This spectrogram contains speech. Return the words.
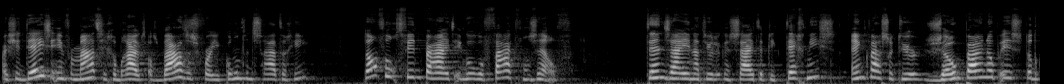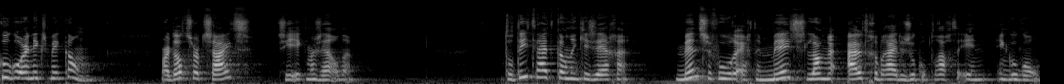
Als je deze informatie gebruikt als basis voor je contentstrategie, dan volgt vindbaarheid in Google vaak vanzelf. Tenzij je natuurlijk een site hebt die technisch en qua structuur zo'n puinhoop is dat Google er niks mee kan. Maar dat soort sites zie ik maar zelden. Tot die tijd kan ik je zeggen: mensen voeren echt de meest lange uitgebreide zoekopdrachten in in Google.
